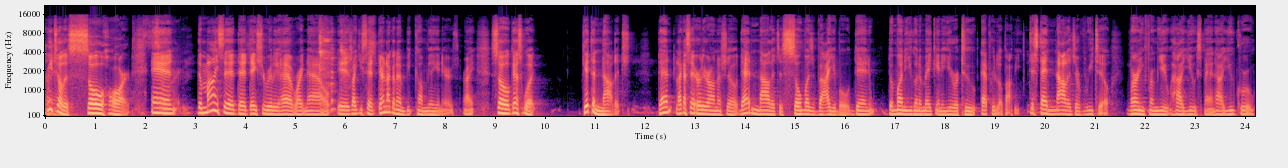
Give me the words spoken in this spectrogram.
Oh, retail is so hard, and the mindset that they should really have right now is, like you said, they're not going to become millionaires, right? So, guess what? Get the knowledge. That, like I said earlier on the show, that knowledge is so much valuable than the money you're going to make in a year or two at Pretty Little Poppy. Just that knowledge of retail, learning from you, how you expand, how you grew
